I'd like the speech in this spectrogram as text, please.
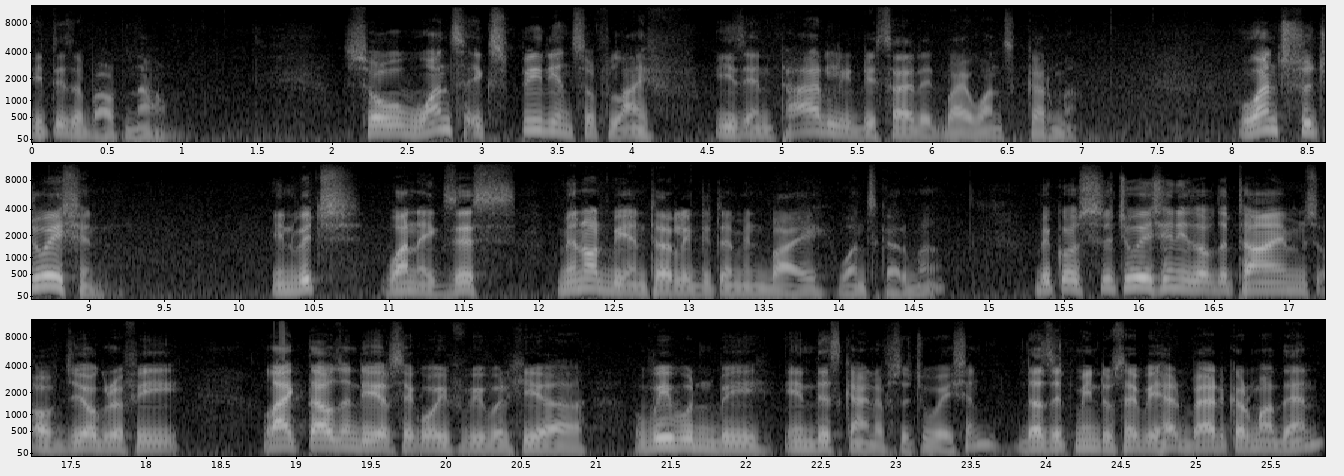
it is about now. So one's experience of life is entirely decided by one's karma. One's situation in which one exists may not be entirely determined by one's karma, because situation is of the times of geography, like thousand years ago if we were here, we wouldn't be in this kind of situation. Does it mean to say we had bad karma then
